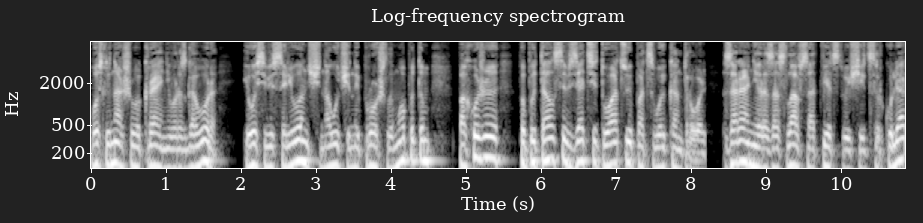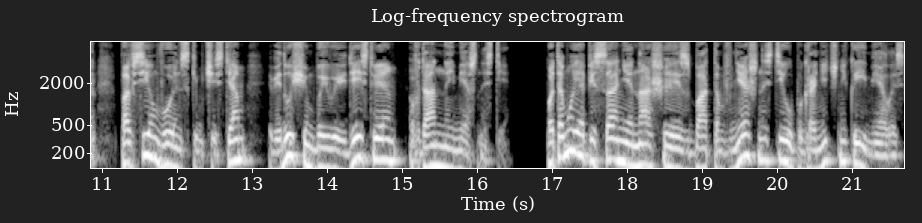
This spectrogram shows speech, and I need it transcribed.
После нашего крайнего разговора Иосиф Виссарионович, наученный прошлым опытом, похоже, попытался взять ситуацию под свой контроль, заранее разослав соответствующий циркуляр по всем воинским частям, ведущим боевые действия в данной местности. Потому и описание нашей с Батом внешности у пограничника имелось,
